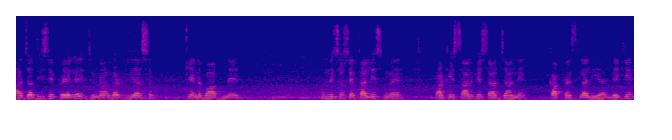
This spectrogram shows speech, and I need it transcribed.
आज़ादी से पहले जूनागढ़ रियासत के नवाब ने 1947 में पाकिस्तान के साथ जाने का फैसला लिया, लेकिन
